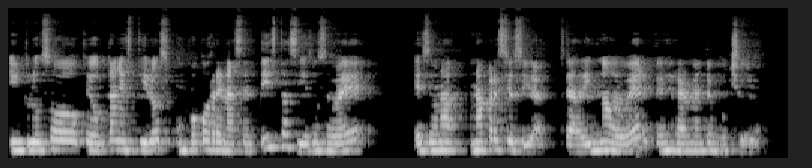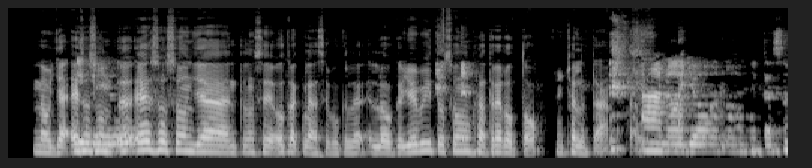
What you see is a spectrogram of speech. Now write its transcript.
Incluso que optan estilos un poco renacentistas y eso se ve, es una, una preciosidad, o sea, digno de ver, que es realmente muy chulo. No, ya, esos son, yo- eh, esos son ya entonces otra clase, porque lo que yo he visto son ratreros todos, son charlatanes. Ah, no, yo no, en mi caso.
